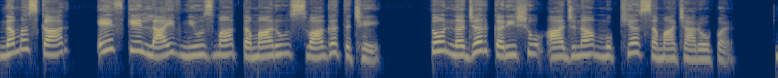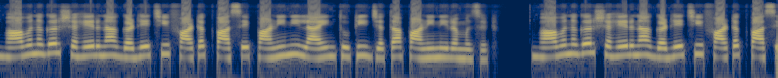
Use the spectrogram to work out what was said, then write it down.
નમસ્કાર, એફ કે લાઈવ ન્યૂઝમાં તમારું સ્વાગત છે. તો નજર કરીશું આજના મુખ્ય સમાચારો પર. ભાવનગર શહેરના ગઢેચી ફાટક પાસે પાણીની લાઈન તૂટી જતા પાણીની રમઝટ. ભાવનગર શહેરના ગઢેચી ફાટક પાસે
